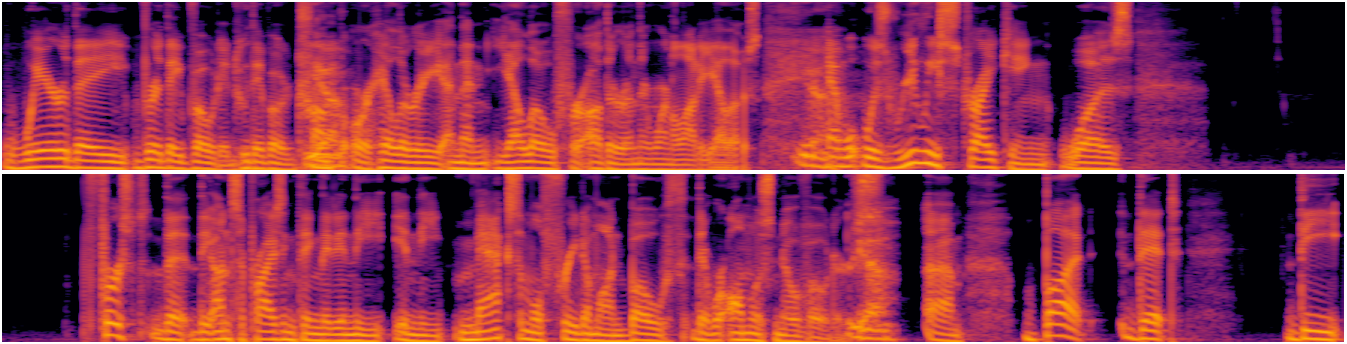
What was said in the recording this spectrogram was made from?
where they where they voted, who they voted, Trump yeah. or Hillary, and then yellow for other, and there weren't a lot of yellows. Yeah. And what was really striking was first the the unsurprising thing that in the in the maximal freedom on both there were almost no voters. Yeah. Um, but that the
